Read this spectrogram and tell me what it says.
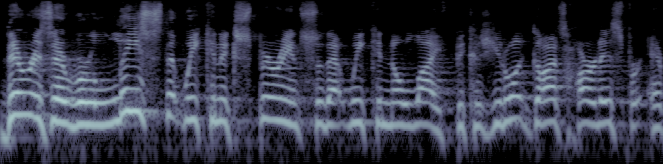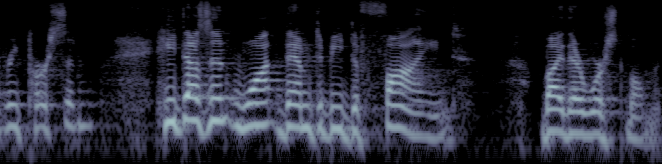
there is a release that we can experience so that we can know life. Because you know what God's heart is for every person? He doesn't want them to be defined by their worst moments.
